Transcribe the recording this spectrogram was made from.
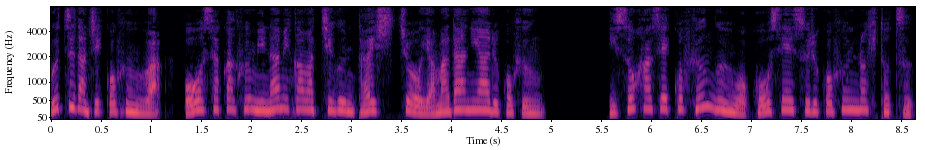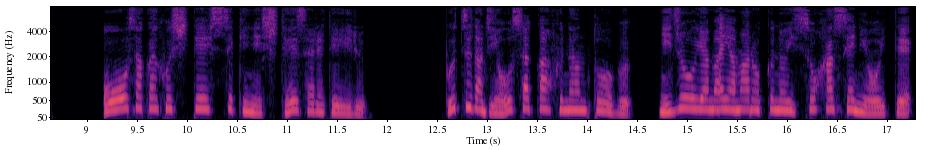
仏田寺古墳は大阪府南河内郡大使町山田にある古墳。磯長谷古墳群を構成する古墳の一つ。大阪府指定史跡に指定されている。仏田寺大阪府南東部、二条山山六の磯長谷において、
